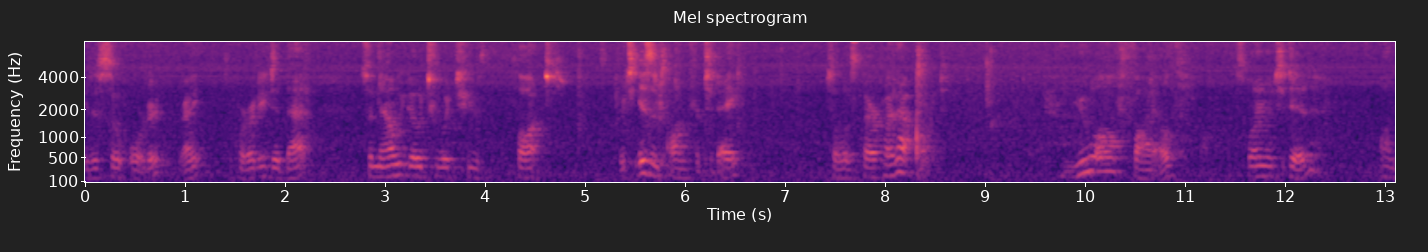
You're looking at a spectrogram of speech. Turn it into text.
it is so ordered, right? The court already did that. So now we go to what you thought, which isn't on for today, so let's clarify that point. You all filed, explain what you did, on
